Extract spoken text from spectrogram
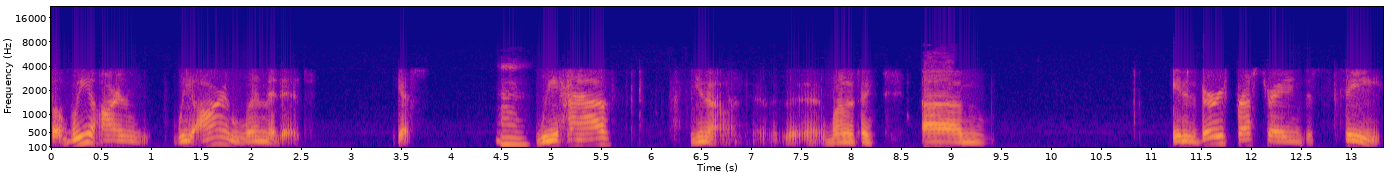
But we are, we are limited. Yes. Mm. We have, you know, one of the things, um, it is very frustrating to see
